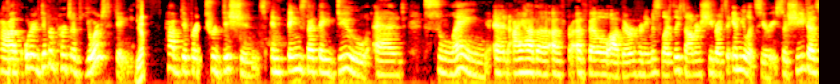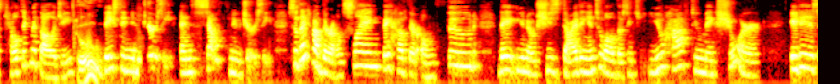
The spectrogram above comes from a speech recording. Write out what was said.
have, or different parts of your state Yep. Have different traditions and things that they do and slang. And I have a, a, a fellow author, her name is Leslie Somers. She writes the Amulet series. So she does Celtic mythology Ooh. based in New Jersey and South New Jersey. So they have their own slang, they have their own food. They, you know, she's diving into all of those things. You have to make sure it is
